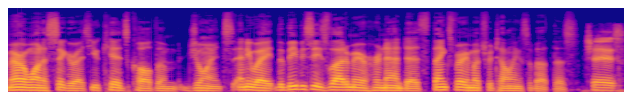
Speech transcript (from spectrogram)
Marijuana cigarettes, you kids call them joints. Anyway, the BBC's Vladimir Hernandez, thanks very much for telling us about this. Cheers.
